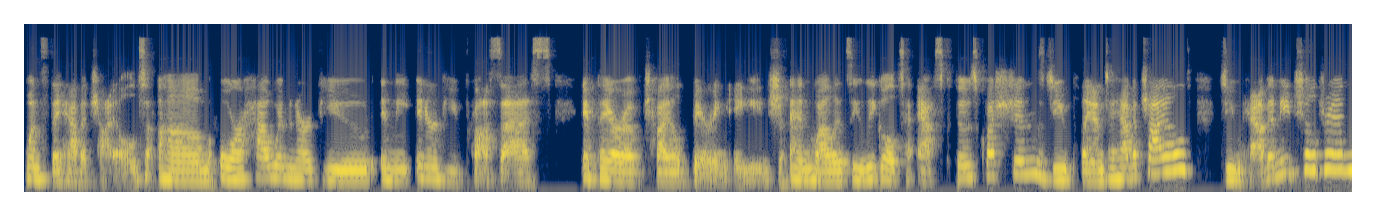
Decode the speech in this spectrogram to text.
once they have a child, um, or how women are viewed in the interview process if they are of childbearing age. And while it's illegal to ask those questions, do you plan to have a child? Do you have any children?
